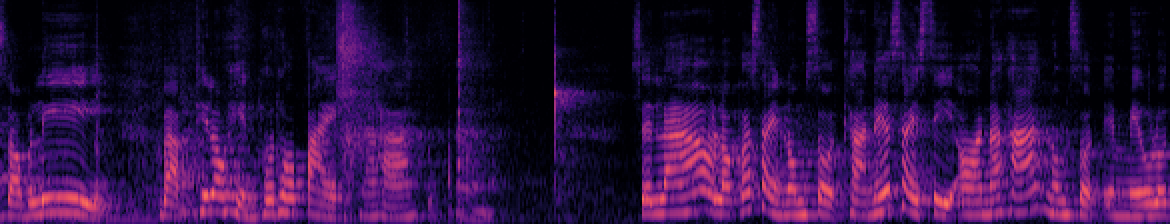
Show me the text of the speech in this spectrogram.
สตรอเบอรี่แบบที่เราเห็นทั่ว ๆ ไปนะคะเสร็จแล้วเราก็ใส่นมสดค่ะเนี่ยใส่4ออนนะคะ นมสดเอมมิลรส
